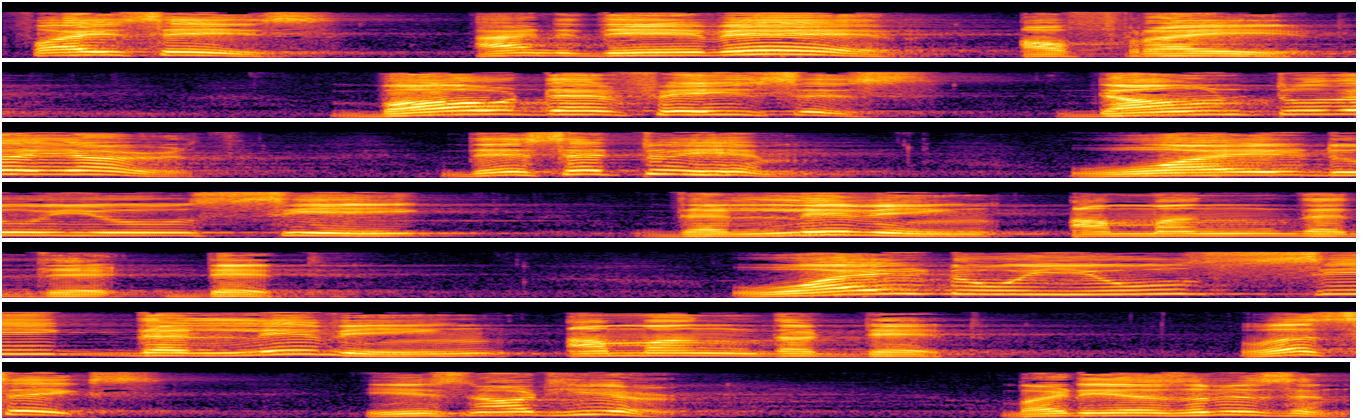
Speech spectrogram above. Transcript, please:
5 says, And they were afraid, bowed their faces down to the earth. They said to him, Why do you seek the living among the de- dead? Why do you seek the living among the dead? Verse 6 He is not here, but he has risen.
